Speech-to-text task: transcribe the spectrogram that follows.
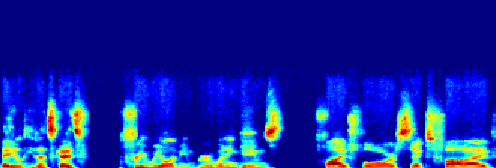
yeah, he lets guys free wheel. I mean, we were winning games five four, six five.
